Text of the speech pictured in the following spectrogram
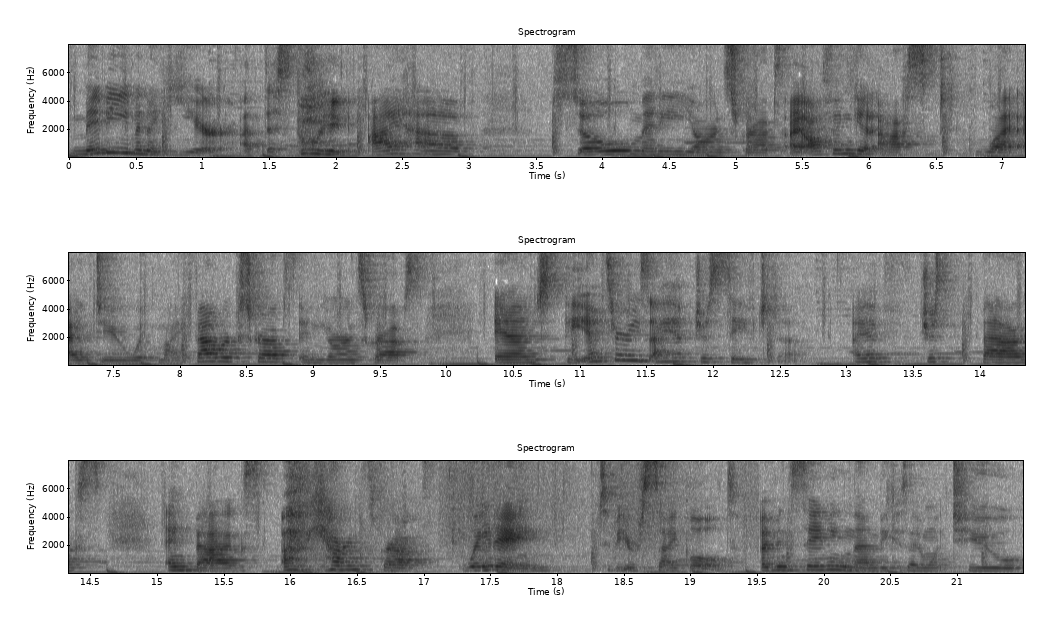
maybe even a year at this point. I have so many yarn scraps. I often get asked what I do with my fabric scraps and yarn scraps. And the answer is I have just saved them. I have just bags and bags of yarn scraps waiting to be recycled. I've been saving them because I want to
